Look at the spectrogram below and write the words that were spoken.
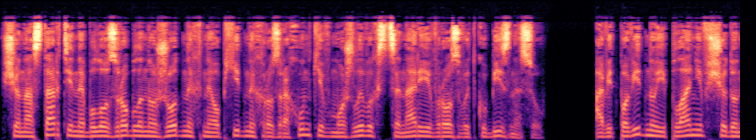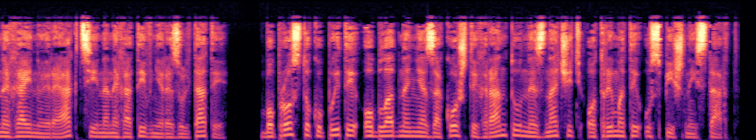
що на старті не було зроблено жодних необхідних розрахунків можливих сценаріїв розвитку бізнесу, а відповідно і планів щодо негайної реакції на негативні результати, бо просто купити обладнання за кошти гранту не значить отримати успішний старт.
